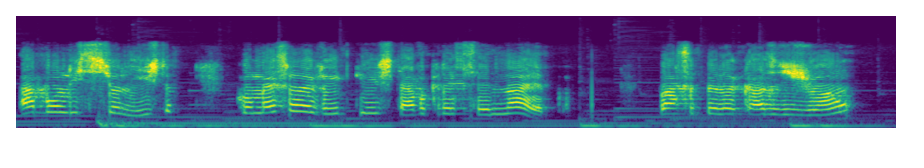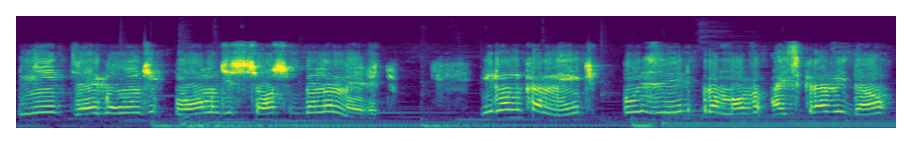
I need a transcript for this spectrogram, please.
Abolicionista começa um evento que estava crescendo na época. Passa pela casa de João e lhe entrega um diploma de sócio benemérito. Ironicamente, pois ele promove a escravidão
